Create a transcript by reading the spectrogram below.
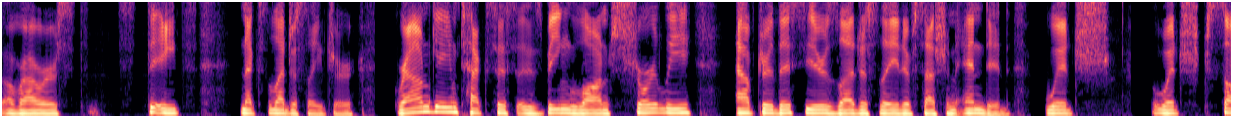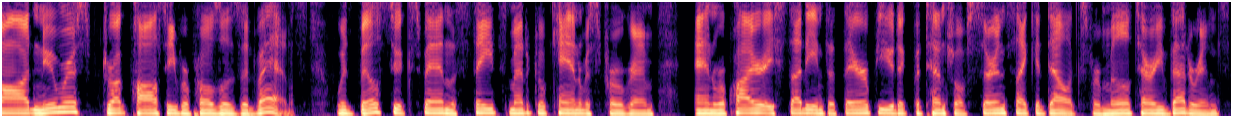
of our st- state's next legislature. Ground Game Texas is being launched shortly after this year's legislative session ended, which which saw numerous drug policy proposals advance, with bills to expand the state's medical cannabis program and require a study into therapeutic potential of certain psychedelics for military veterans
